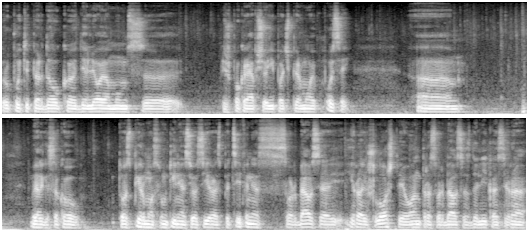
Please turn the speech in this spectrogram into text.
truputį per daug dėliojo mums iš pokrepšio, ypač pirmoji pusiai. Vėlgi sakau, tos pirmos rungtynės jos yra specifinės, svarbiausia yra išlošti, o antras svarbiausias dalykas yra,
